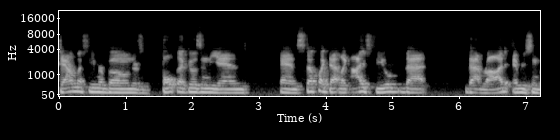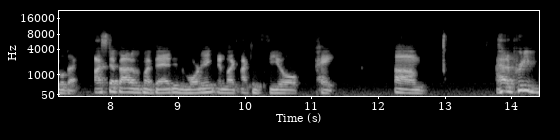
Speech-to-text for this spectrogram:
down my femur bone. There's a bolt that goes in the end, and stuff like that. Like I feel that that rod every single day. I step out of my bed in the morning and like I can feel pain. Um, I had a pretty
